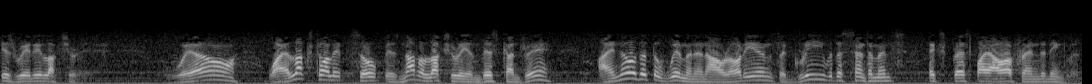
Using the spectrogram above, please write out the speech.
is really luxury. Well, while Lux toilet soap is not a luxury in this country, I know that the women in our audience agree with the sentiments expressed by our friend in England.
